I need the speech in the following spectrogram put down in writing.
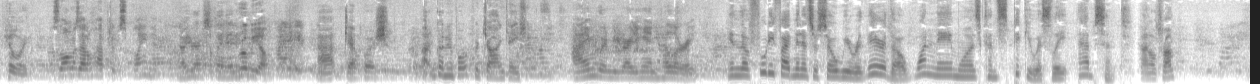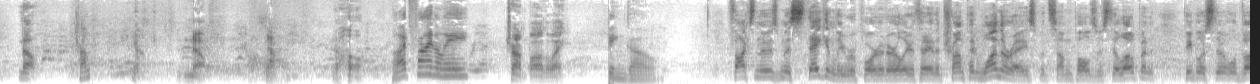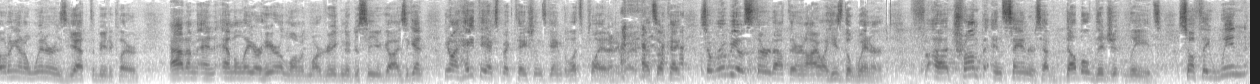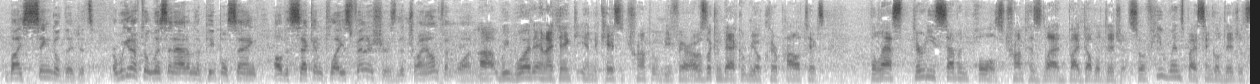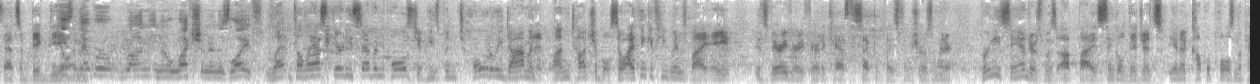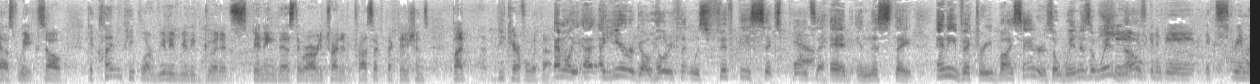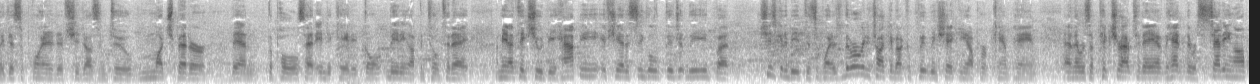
Hillary. As long as I don't have to explain it. No, you don't have to explain it. Rubio. Uh, Jeb Bush. I'm going to vote for John Kasich. I'm going to be writing in Hillary. In the 45 minutes or so we were there, though, one name was conspicuously absent. Donald Trump? No. Trump? No. No. No. No. But finally, Trump all the way. Bingo. Fox News mistakenly reported earlier today that Trump had won the race, but some polls are still open. People are still voting, and a winner is yet to be declared. Adam and Emily are here, along with Margery. Good to see you guys again. You know, I hate the expectations game, but let's play it anyway, if that's okay. so Rubio's third out there in Iowa. He's the winner. Uh, Trump and Sanders have double digit leads. So if they win by single digits, are we going to have to listen, Adam, to people saying, oh, the second place finishers, the triumphant one? Uh, we would, and I think in the case of Trump, it would be fair. I was looking back at Real Clear Politics. The last 37 polls, Trump has led by double digits. So if he wins by single digits, that's a big deal. He's and never run in an election in his life. Let, the last 37 polls, Jim, he's been totally dominant, untouchable. So I think if he wins by eight, it's very, very fair to cast the second place finisher as a winner. Bernie Sanders was up by single digits in a couple polls in the past week. So the Clinton people are really, really good at spinning this. They were already trying to depress expectations, but uh, be careful with that. Emily, a, a year ago, Hillary Clinton was 56 points Yeah. ahead in this state. Any victory by Sanders, a win is a win, She no? is going to be extremely disappointed if she doesn't do much better than the polls had indicated go, leading up until today. I mean, I think she would be happy if she had a single digit lead, but she's going to be disappointed. They're already talking about completely shaking up her campaign, and there was a picture out today. They had they were setting up.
